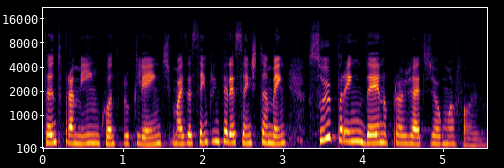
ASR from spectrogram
tanto para mim quanto para o cliente, mas é sempre interessante também surpreender no projeto de alguma forma.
